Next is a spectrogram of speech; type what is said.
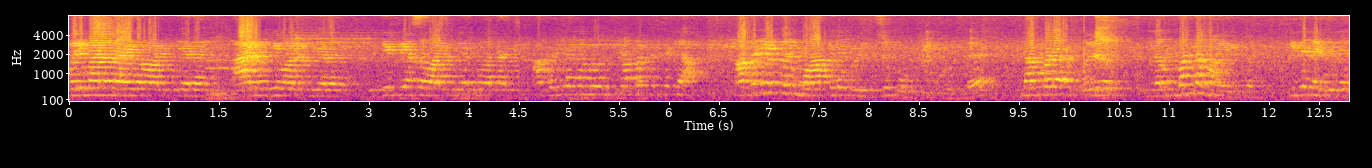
വരുമാനദായക ആരോഗ്യ വിദ്യാഭ്യാസ എന്ന് പറഞ്ഞാൽ അവരെ നമ്മൾ പറ്റത്തില്ല. അവരെയൊക്കെ ഒരു വിളിച്ചു നമ്മൾ ഒരു നിർബന്ധമായിട്ടും ഇതിനെതിരെ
